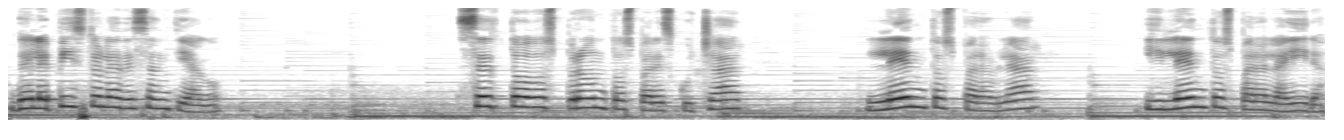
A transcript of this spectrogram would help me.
De la epístola de Santiago. Sed todos prontos para escuchar, lentos para hablar y lentos para la ira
